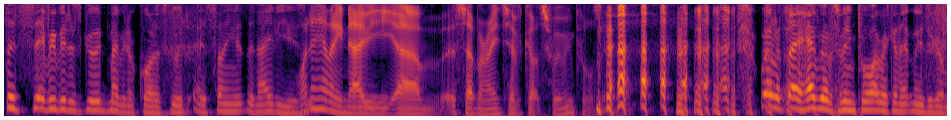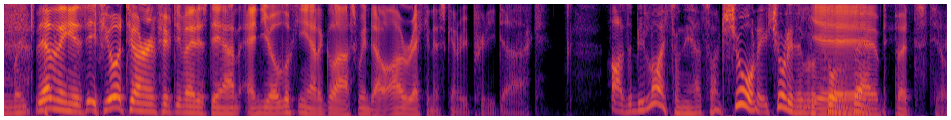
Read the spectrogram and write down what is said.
That's every bit as good, maybe not quite as good as something that the Navy uses. I wonder how many Navy um, submarines have got swimming pools. Well, if they have got a swimming pool, I reckon that means they've got a leak. the other thing is, if you're 250 metres down and you're looking out a glass window, I reckon it's going to be pretty dark. Oh, there'd be lights on the outside. Surely, surely they would have thought of that. Yeah, but still,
